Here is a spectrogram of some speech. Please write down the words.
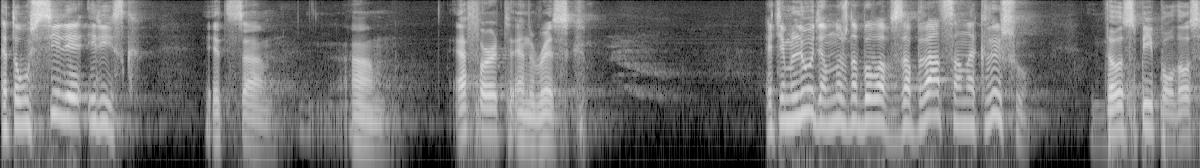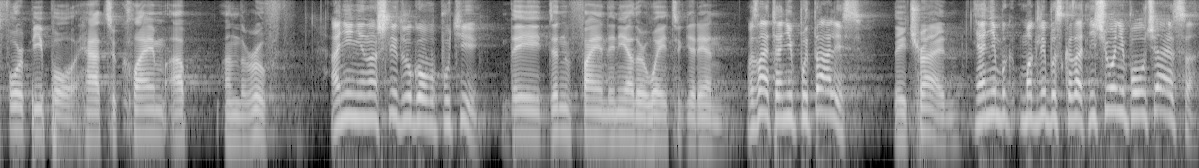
Это усилие и риск. It's um, um, effort and risk. Этим людям нужно было взобраться на крышу. Those people, those four people, had to climb up on the roof. Они не нашли другого пути. They didn't find any other way to get in. Вы знаете, они пытались, They tried, и они бы- могли бы сказать, ничего не получается.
